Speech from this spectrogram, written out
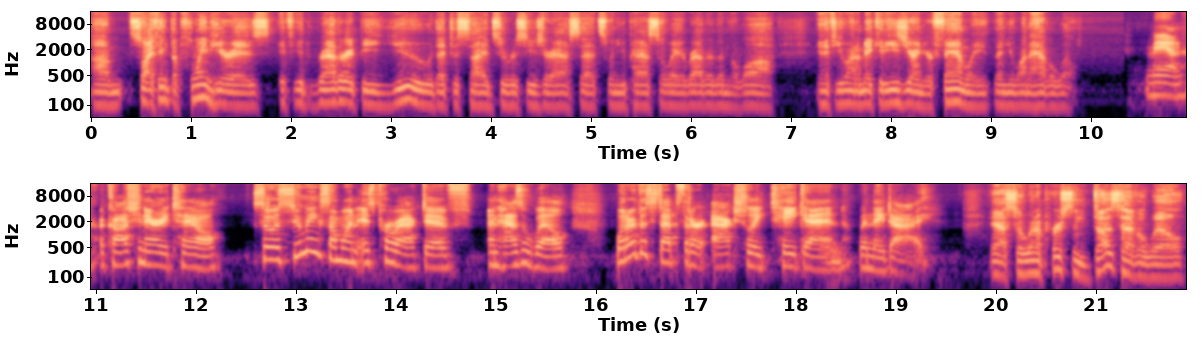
Um, so I think the point here is if you'd rather it be you that decides who receives your assets when you pass away rather than the law, and if you want to make it easier on your family, then you want to have a will. Man, a cautionary tale. So, assuming someone is proactive and has a will, what are the steps that are actually taken when they die? Yeah, so when a person does have a will,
